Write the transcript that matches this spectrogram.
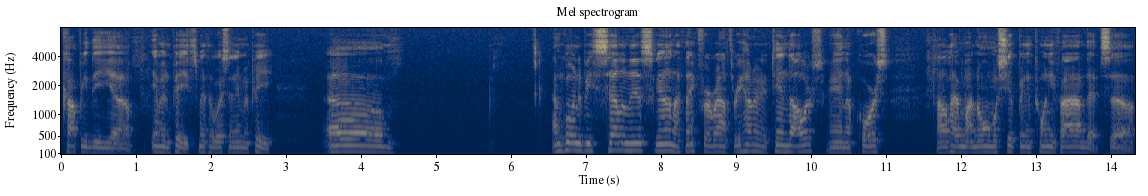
copy the uh, M&P Smith & Wesson M&P um, I'm going to be selling this gun I think for around $310 and of course I'll have my normal shipping of 25 that's uh,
